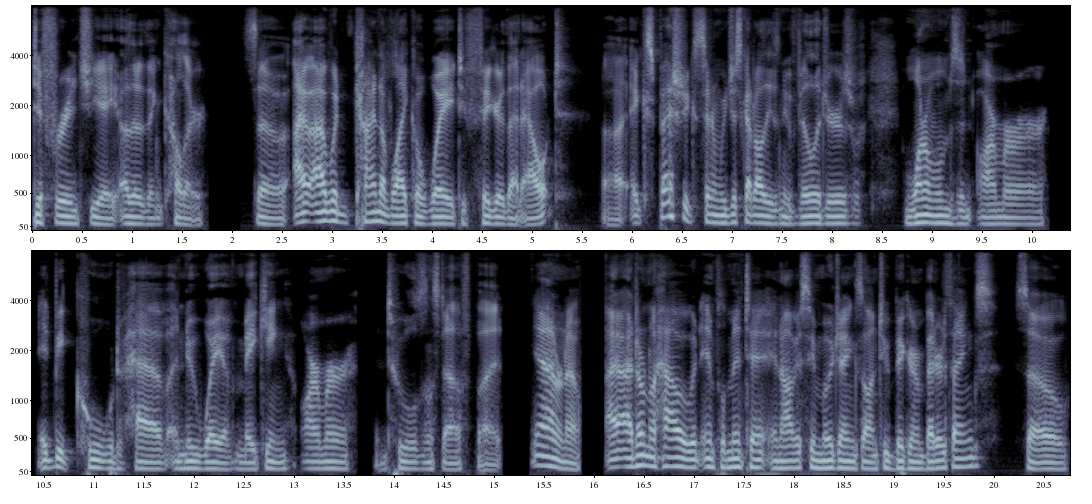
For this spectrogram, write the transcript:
differentiate other than color. So I, I would kind of like a way to figure that out. Uh, especially considering we just got all these new villagers. One of them's an armorer. It'd be cool to have a new way of making armor and tools and stuff, but yeah, I don't know. I, I don't know how I would implement it, and obviously Mojang's on to bigger and better things. So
